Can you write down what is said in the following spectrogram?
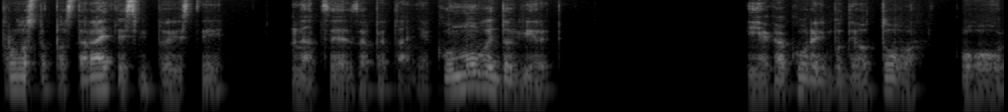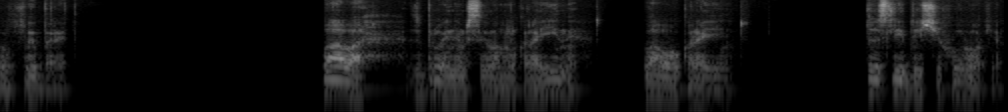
Просто постарайтесь відповісти на це запитання. Кому ви довірите? І яка користь буде от того, кого ви виберете? Слава Збройним силам України! Слава Україні! До слідуючих уроків!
